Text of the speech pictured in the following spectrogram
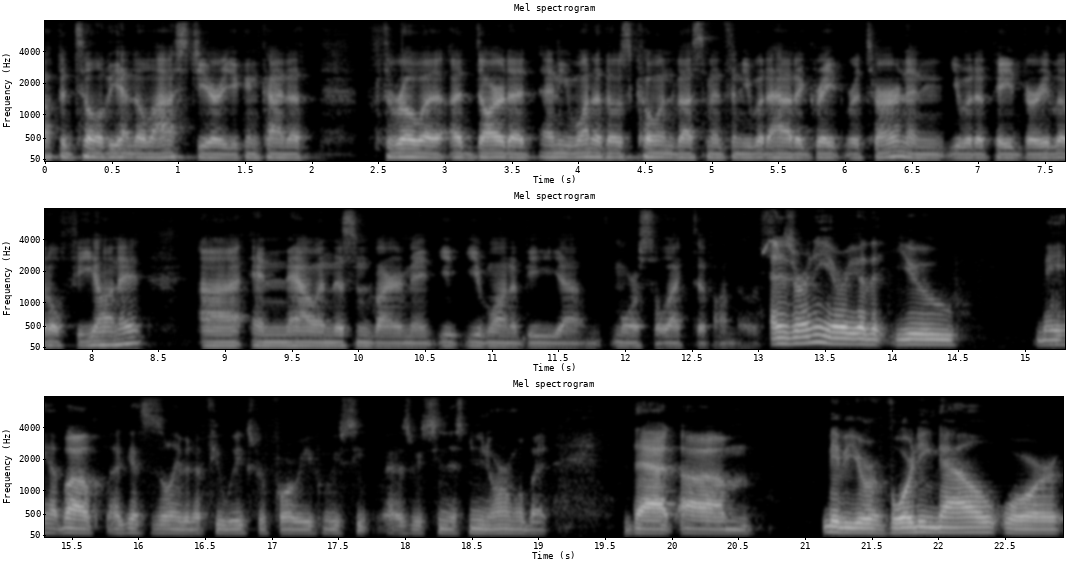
up until the end of last year you can kind of throw a, a, dart at any one of those co-investments and you would have had a great return and you would have paid very little fee on it uh, and now in this environment you, you want to be um, more selective on those. And is there any area that you may have well i guess it's only been a few weeks before we, we've seen as we've seen this new normal but that um, maybe you're avoiding now or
